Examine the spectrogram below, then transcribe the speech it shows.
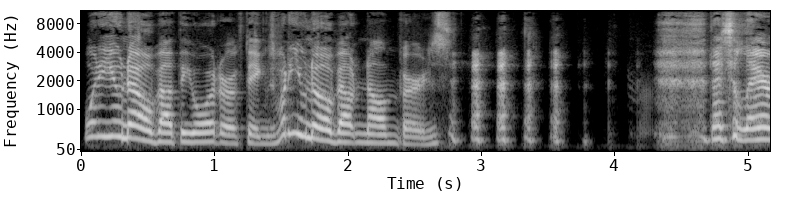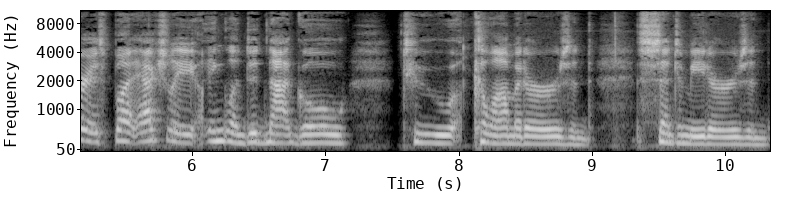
What do you know about the order of things? What do you know about numbers? That's hilarious. But actually, England did not go to kilometers and centimeters and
